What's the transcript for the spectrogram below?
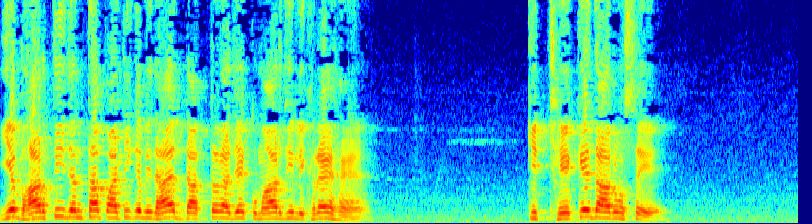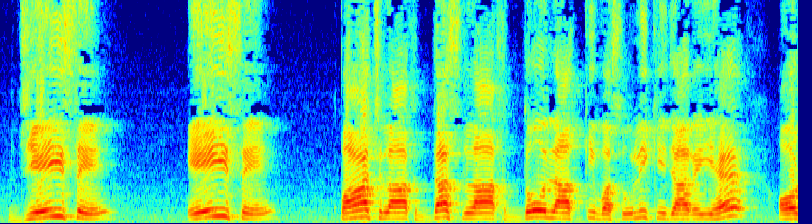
ये भारतीय जनता पार्टी के विधायक डॉक्टर अजय कुमार जी लिख रहे हैं कि ठेकेदारों से, जेई से, एई से पाँच लाख, दस लाख, दो लाख की वसूली की जा रही है और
